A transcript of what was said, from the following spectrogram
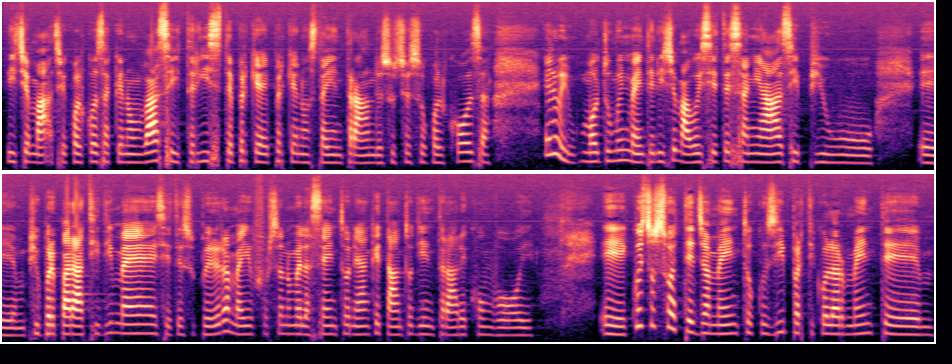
dice: Ma c'è qualcosa che non va, sei triste, perché, perché non stai entrando? È successo qualcosa? E lui molto umilmente dice: Ma voi siete sagnasi più, eh, più preparati di me, siete superiori a me, io forse non me la sento neanche tanto di entrare con voi. E questo suo atteggiamento così particolarmente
